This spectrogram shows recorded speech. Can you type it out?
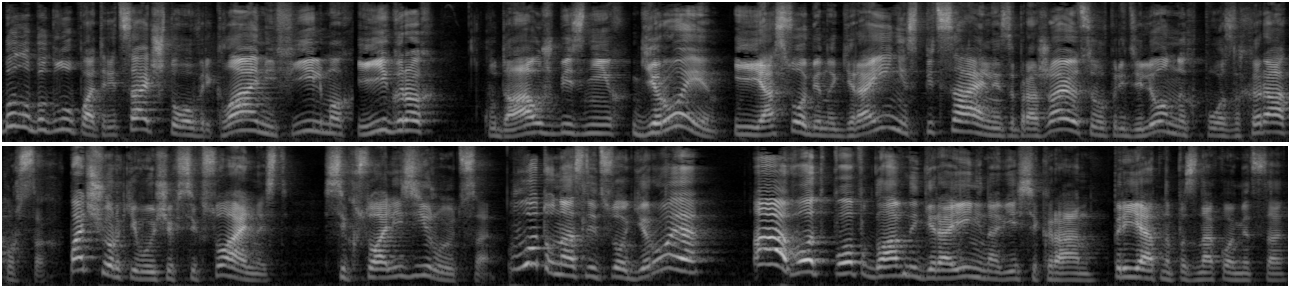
Было бы глупо отрицать, что в рекламе, фильмах, играх Куда уж без них. Герои, и особенно героини, специально изображаются в определенных позах и ракурсах, подчеркивающих сексуальность, сексуализируются. Вот у нас лицо героя, а вот поп главной героини на весь экран. Приятно познакомиться.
